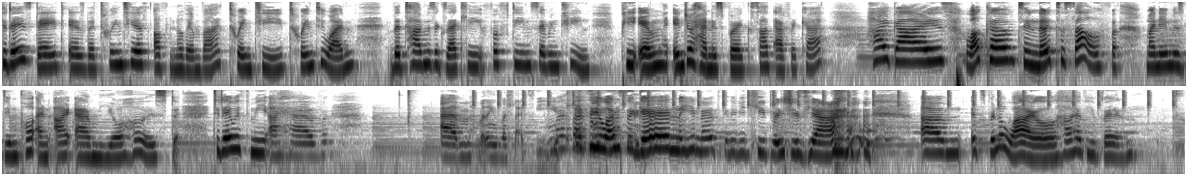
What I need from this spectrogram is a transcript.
Today's date is the 20th of November 2021. The time is exactly 15:17 p.m. in Johannesburg, South Africa. Hi guys, welcome to Note to Self. My name is Dimpo and I am your host. Today with me I have um, my name is Mahlatsi. Mahlatsi once again. You know it's gonna be cute when she's here. um, it's been a while. How have you been?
